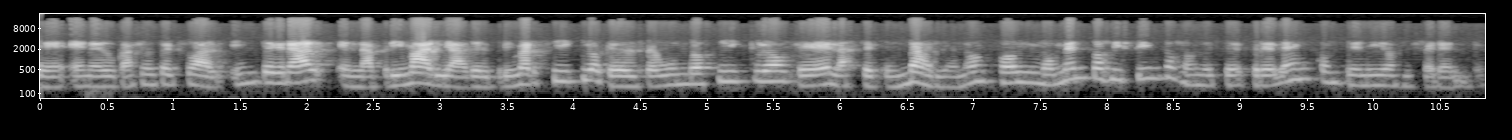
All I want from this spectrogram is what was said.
eh, en educación sexual integral en la primaria del primer ciclo que del segundo ciclo que la secundaria, ¿no? Son momentos distintos donde se prevén contenidos diferentes.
